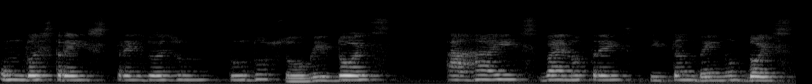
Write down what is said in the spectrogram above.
1, 2, 3, 3, 2, 1, tudo sobre 2. A raiz vai no 3 e também no 2.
